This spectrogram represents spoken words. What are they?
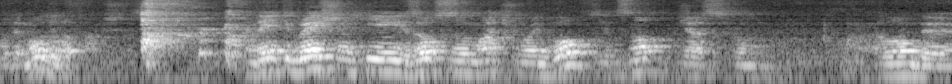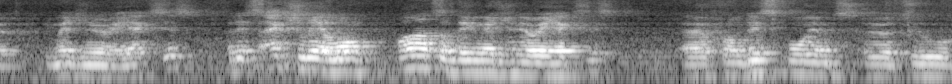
for the modular functions. And the integration here is also much more involved. It's not just from along the imaginary axis, but it's actually along parts of the imaginary axis uh, from this point uh, to,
